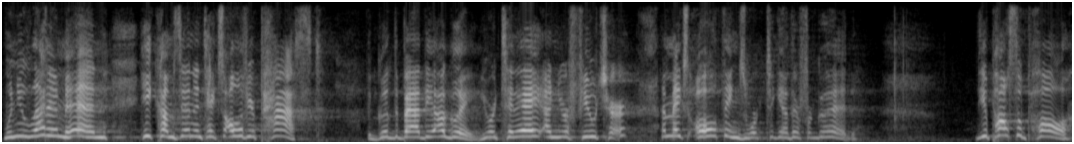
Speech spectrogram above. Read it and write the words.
When you let Him in, He comes in and takes all of your past the good, the bad, the ugly, your today and your future, and makes all things work together for good. The Apostle Paul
